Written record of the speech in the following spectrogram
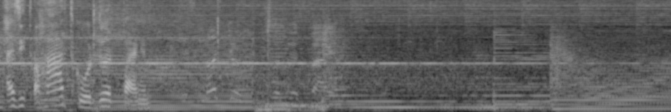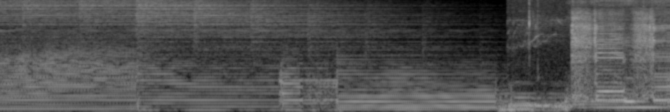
Piros. Ez itt a hardcore dirt pályán. Ez nagyon dirt thank you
